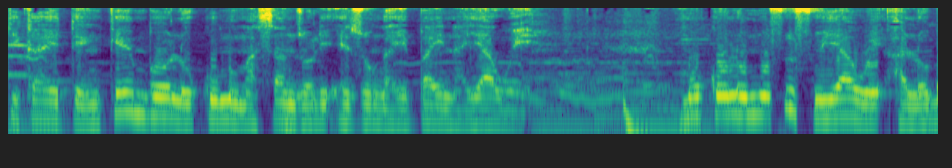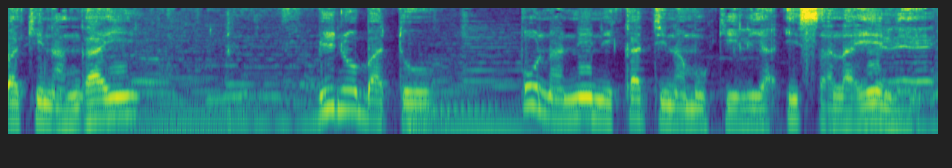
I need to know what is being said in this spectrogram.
tika ete nkembo lokumu masanzoli ezonga epai na yawe mokolo mosusu yawe alobaki na ngai Bino bato, mpo na nini kati na mokili ya Isalaele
